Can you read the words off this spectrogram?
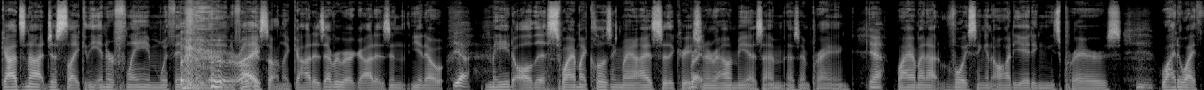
god's not just like the inner flame within me that i need to Right. focus on like god is everywhere god is in you know Yeah. made all this why am i closing my eyes to the creation around me as i'm as i'm praying Yeah. why am i not voicing and audiating these prayers Mm. why do i th-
